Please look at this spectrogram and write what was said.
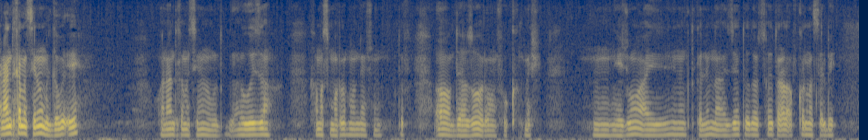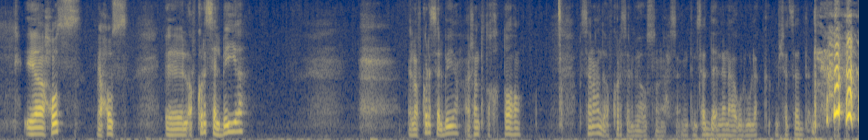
أنا عندي خمس سنين ومتجوز إيه؟ وأنا عندي خمس سنين ومتجوزة خمس مرات ماضي عشان طفل آه ده هزار آه فكك ماشي. يا جو عايزينك تكلمنا إزاي تقدر تسيطر على أفكارنا السلبية. يا حس يا حس. آه، الأفكار السلبية الأفكار السلبية عشان تتخطاها. بس أنا عندي أفكار سلبية أصلا يا حسام. أنت مصدق اللي أنا هقوله لك؟ مش هتصدق.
